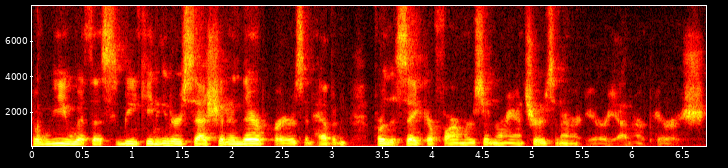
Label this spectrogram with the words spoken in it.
to be with us, making intercession in their prayers in heaven for the sake of farmers and ranchers in our area and our parish.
